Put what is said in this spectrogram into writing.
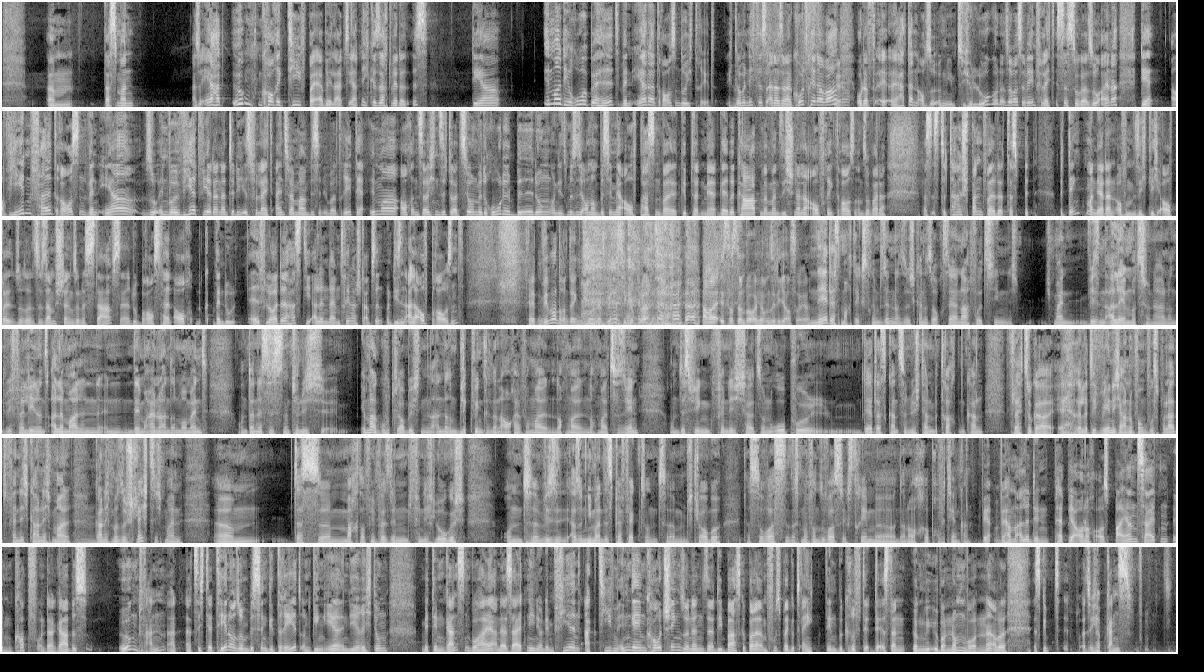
Ähm, dass man, also er hat irgendein Korrektiv bei RB Leipzig, er hat nicht gesagt, wer das ist, der immer die Ruhe behält, wenn er da draußen durchdreht. Ich glaube nicht, dass einer seiner Co-Trainer war Ja. oder f- er hat dann auch so irgendwie einen Psychologe oder sowas erwähnt. Vielleicht ist das sogar so einer, der auf jeden Fall draußen, wenn er so involviert, wie er dann natürlich ist, vielleicht ein, zwei Mal ein bisschen überdreht, der immer auch in solchen Situationen mit Rudelbildung und jetzt müssen sie auch noch ein bisschen mehr aufpassen, weil es gibt halt mehr gelbe Karten, wenn man sich schneller aufregt draußen und so weiter. Das ist total spannend, weil das be- bedenkt man ja dann offensichtlich auch bei so einer Zusammenstellung so eines Staffs. Ne? Du brauchst halt auch, wenn du elf Leute hast, die alle in deinem Trainerstab sind und die sind alle aufbrausend, Hätten wir mal dran denken sollen, dass wir das hier geplant haben. Aber ist das dann bei euch offensichtlich auch so, ja? Nee, das macht extrem Sinn. Also ich kann es auch sehr nachvollziehen. Ich, ich meine, wir sind alle emotional und wir verlieren uns alle mal in, in dem einen oder anderen Moment. Und dann ist es natürlich äh, immer gut, glaube ich, einen anderen Blickwinkel dann auch einfach mal nochmal noch mal zu sehen. Und deswegen finde ich halt so ein Ruhepool, der das Ganze nüchtern betrachten kann, vielleicht sogar äh, relativ wenig Ahnung vom Fußball hat, fände ich gar nicht mal, mhm. gar nicht mal so schlecht. Ich meine, ähm, das äh, macht auf jeden Fall Sinn, finde ich logisch. Und äh, wir sind, also niemand ist perfekt und ähm, ich glaube, dass sowas, dass man von sowas extrem äh, dann auch äh, profitieren kann. Wir, wir haben alle den Pep ja auch noch aus Bayern-Zeiten im Kopf und da gab es irgendwann hat, hat sich der Tenor so ein bisschen gedreht und ging eher in die Richtung mit dem ganzen Bohai an der Seitenlinie und dem vielen aktiven Ingame-Coaching, so nennen sie ja die Basketballer im Fußball, gibt es eigentlich den Begriff, der, der ist dann irgendwie übernommen worden. Ne? Aber es gibt, also ich habe ganz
